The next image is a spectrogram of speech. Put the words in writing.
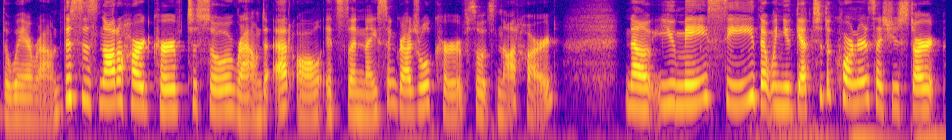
the way around. This is not a hard curve to sew around at all. It's a nice and gradual curve, so it's not hard. Now you may see that when you get to the corners as you start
